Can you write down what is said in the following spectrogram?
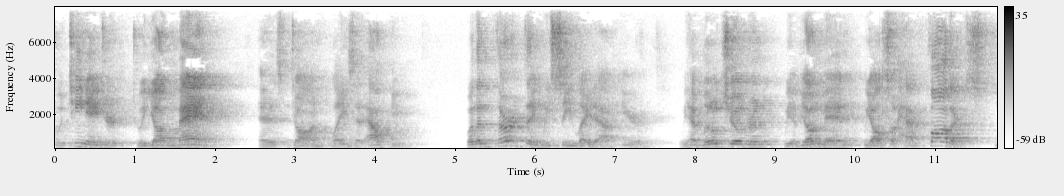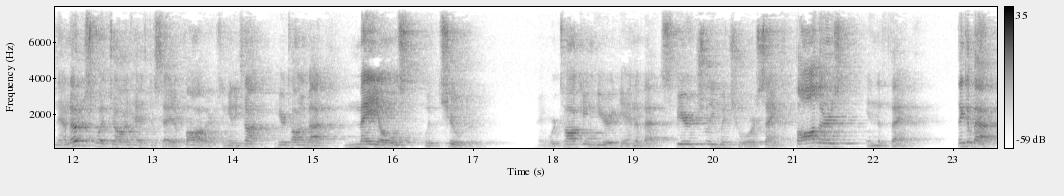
to a teenager to a young man, as John lays it out here. Well, the third thing we see laid out here we have little children, we have young men, we also have fathers. Now, notice what John has to say to fathers. Again, he's not here talking about males with children. We're talking here again about spiritually mature saints, fathers in the faith. Think about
